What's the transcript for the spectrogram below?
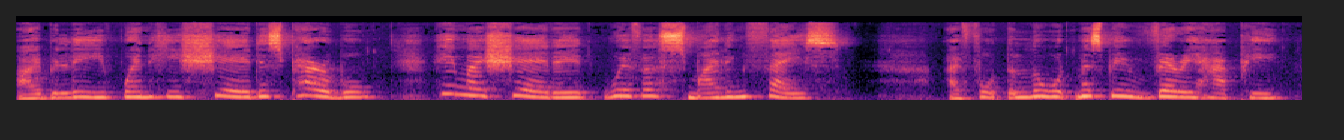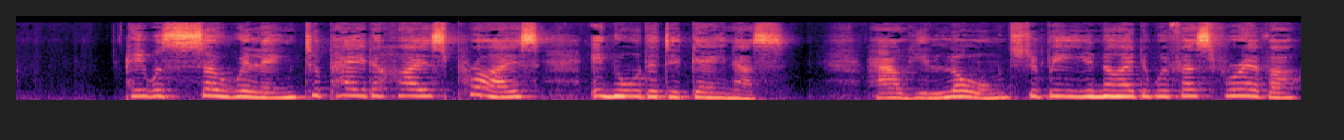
I believe when he shared this parable, he might share it with a smiling face. I thought the Lord must be very happy. He was so willing to pay the highest price in order to gain us. How he longed to be united with us forever,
